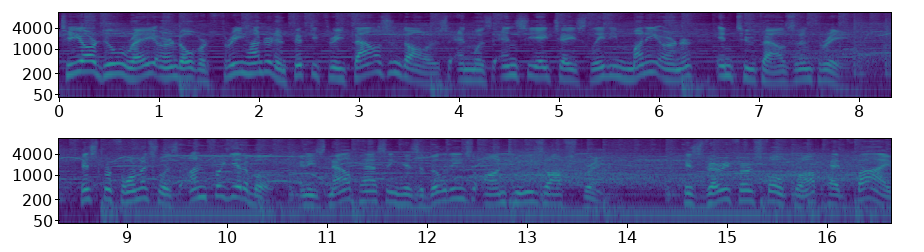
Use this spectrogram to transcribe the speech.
TR Dual Rey earned over $353,000 and was NCHA's leading money earner in 2003. His performance was unforgettable, and he's now passing his abilities on to his offspring. His very first foal crop had five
